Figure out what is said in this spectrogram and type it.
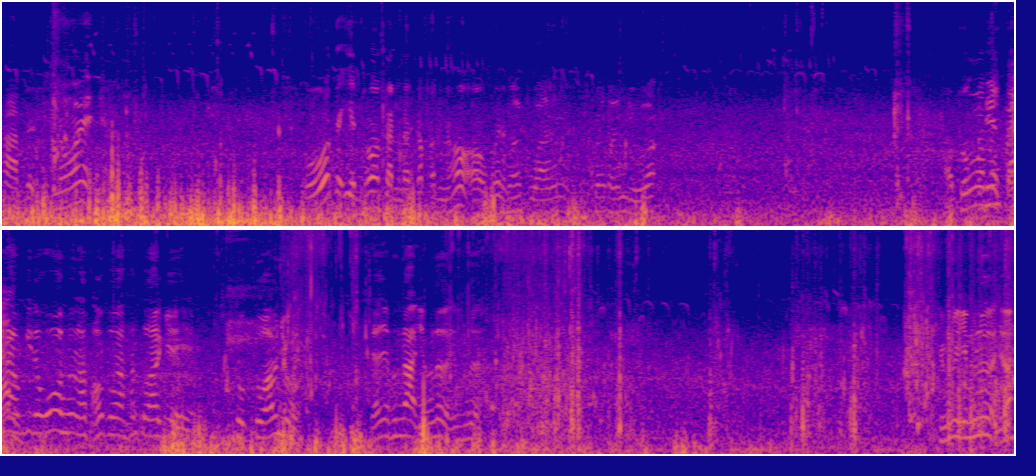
ขาดเลยน้อยโอ้แต่เอียนท่อกันนะกับอันเฮาเอาเมื่อน้อยกว่านี่น้อยกว่านั้นอยู่อะเอาถุงมานี่เป็นไปการแล้วกี้ตัวโอ้เราสองตัวทั้งตัวกี้ถูกตัวมันอยู่เดี๋ยวอย่าเพิ่งได้อย่าเพิ่งเลิกอย่าเพิ่งเลิก ถึงเลยยังไม่เลิกเดี๋ยว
